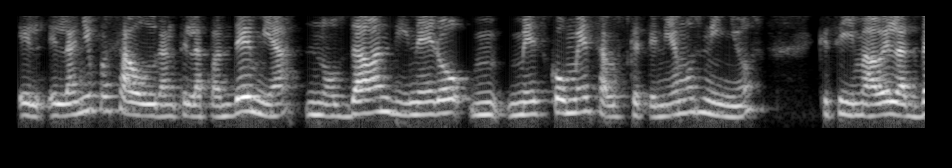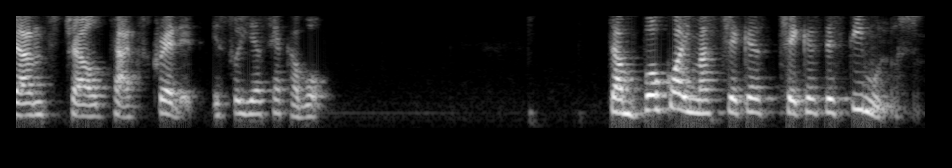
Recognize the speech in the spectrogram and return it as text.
el, el, año pasado, durante la pandemia, nos daban dinero mes con mes a los que teníamos niños, que se llamaba el Advanced Child Tax Credit. Eso ya se acabó. Tampoco hay más cheques, cheques de estímulos.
